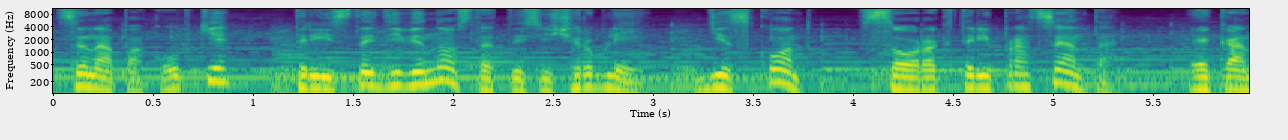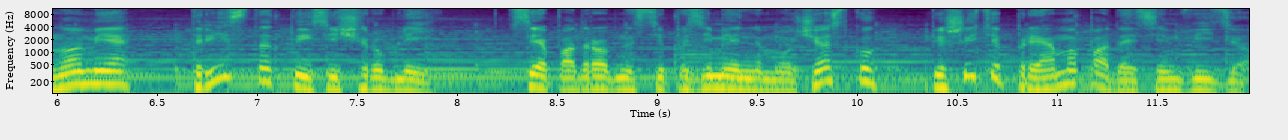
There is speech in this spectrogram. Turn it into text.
Цена покупки – 390 тысяч рублей. Дисконт – 43%. Экономия 300 тысяч рублей. Все подробности по земельному участку пишите прямо под этим видео.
